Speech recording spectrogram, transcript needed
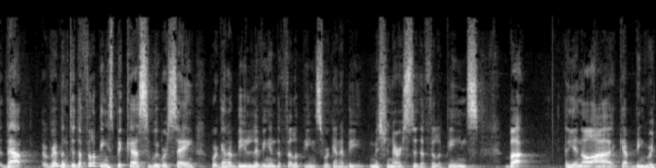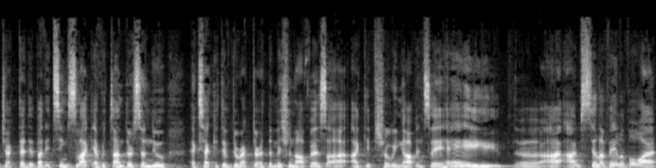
that ribbon to the Philippines because we were saying we're going to be living in the Philippines, we're going to be missionaries to the Philippines. But you know, I kept being rejected. But it seems like every time there's a new executive director at the mission office, uh, I keep showing up and say, "Hey, uh, I, am still available. I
